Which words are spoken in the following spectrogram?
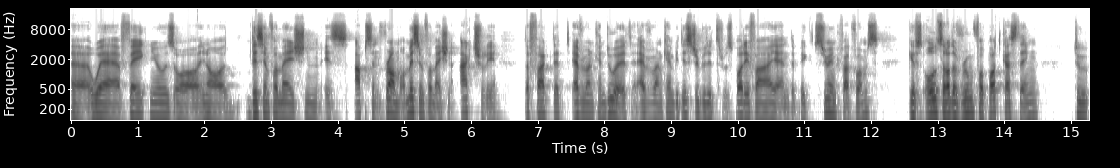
uh, where fake news or you know disinformation is absent from or misinformation. Actually, the fact that everyone can do it and everyone can be distributed through Spotify and the big streaming platforms gives also a lot of room for podcasting to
